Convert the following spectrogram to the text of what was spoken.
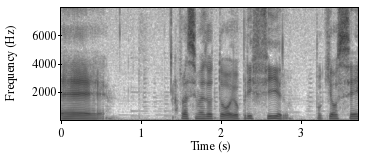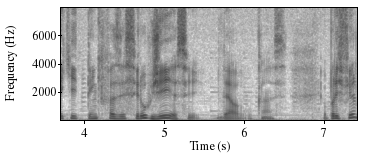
É, eu falei assim: mas doutor, eu prefiro, porque eu sei que tem que fazer cirurgia se der o câncer. Eu prefiro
